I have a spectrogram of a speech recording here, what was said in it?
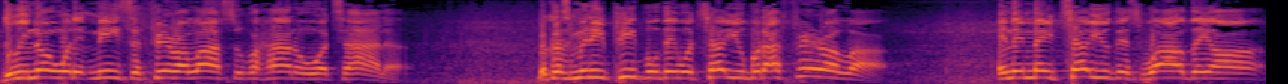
Do we know what it means to fear Allah subhanahu wa ta'ala? Because many people, they will tell you, but I fear Allah. And they may tell you this while they are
